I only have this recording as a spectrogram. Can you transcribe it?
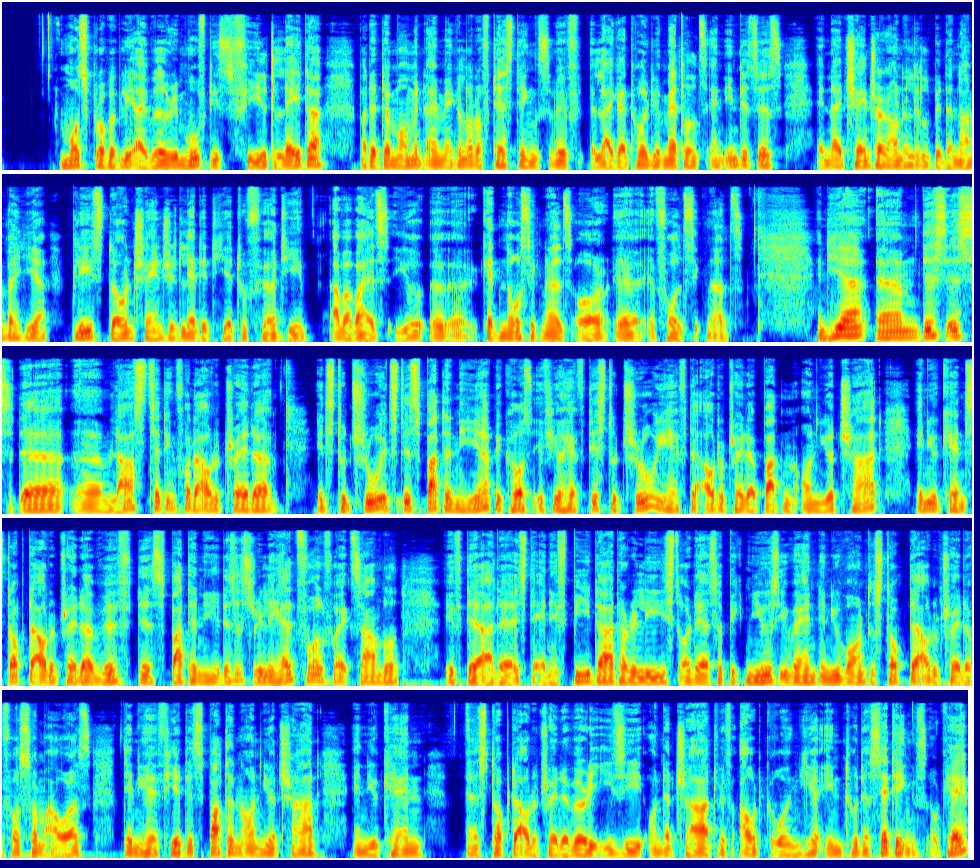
Most probably I will remove this field later, but at the moment I make a lot of testings with, like I told you, metals and indices, and I change around a little bit the number here. Please don't change it, let it here to 30. Otherwise you uh, uh, get no signals or uh, false signals. And here, um, this is the um, last setting for the auto trader. It's to true, it's this button here, because if you have this to true, you have the auto trader button on your chart and you can stop the auto trader with this button here. This is really helpful. For example, if there are there is the NFP data released or there's a big news event and you want to stop the auto trader for some hours, then you have here this button on your chart and you can uh, stop the auto trader very easy on the chart without going here into the settings. Okay.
